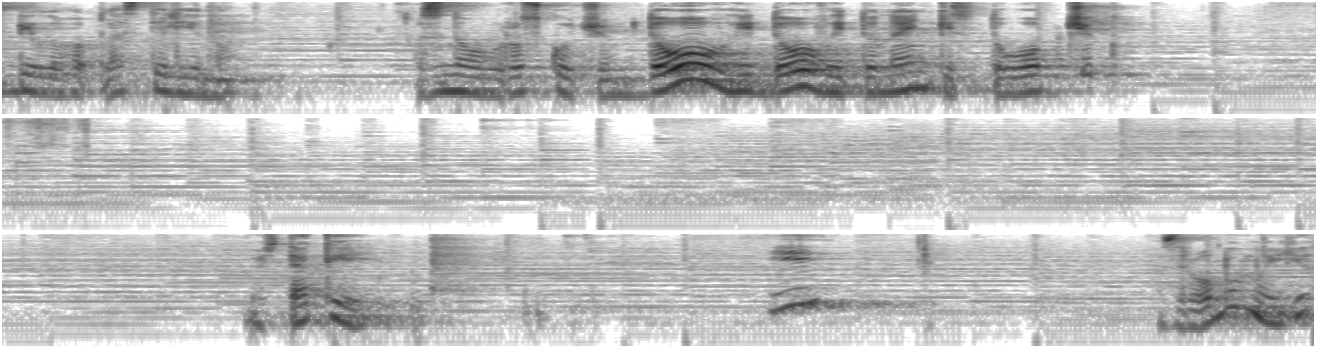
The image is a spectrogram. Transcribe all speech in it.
білого пластиліну. Знову розкочуємо довгий, довгий, тоненький стовпчик. Ось такий. І зробимо їх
